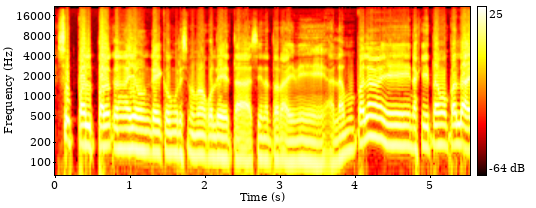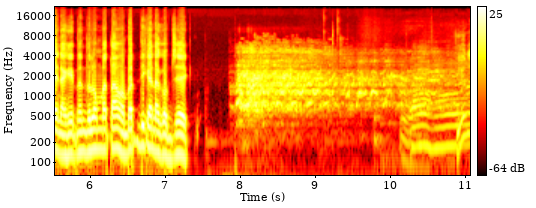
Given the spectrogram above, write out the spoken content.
So, palpal ka ngayon kay Congressman Maculeta, Senator Jaime. Alam mo pala eh, nakita mo pala eh, nakita ng dalawang mata mo, ba't di ka nag-object? Yun ang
